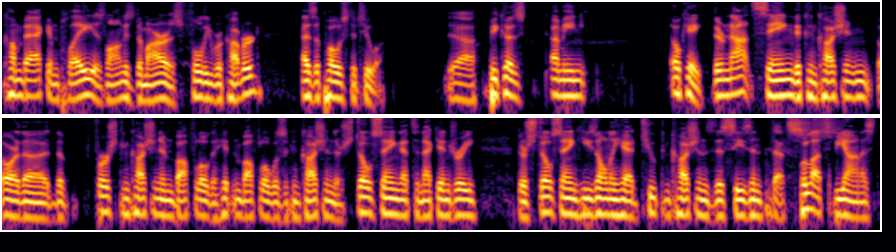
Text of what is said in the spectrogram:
come back and play as long as Damar is fully recovered, as opposed to Tua. Yeah, Because I mean, okay, they're not saying the concussion or the the first concussion in Buffalo, the hit in Buffalo was a concussion. They're still saying that's a neck injury. They're still saying he's only had two concussions this season. That's- but let's be honest,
